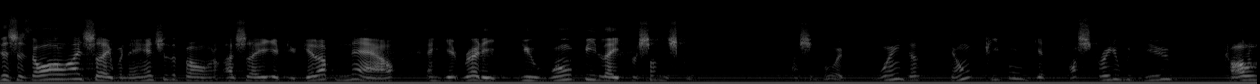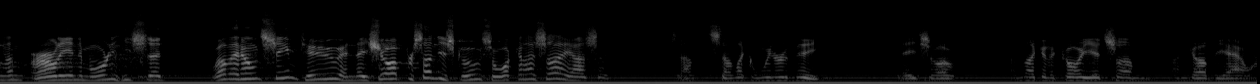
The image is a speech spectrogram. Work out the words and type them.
This is all I say when they answer the phone. I say, if you get up now and get ready, you won't be late for Sunday school. I said, boy, Wayne, don't people get frustrated with you calling them early in the morning? He said, well, they don't seem to, and they show up for Sunday school, so what can I say? I said, sounds, sounds like a winner to me. Okay, so I'm not going to call you at some ungodly hour.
